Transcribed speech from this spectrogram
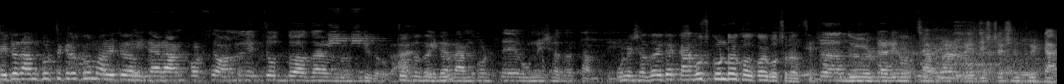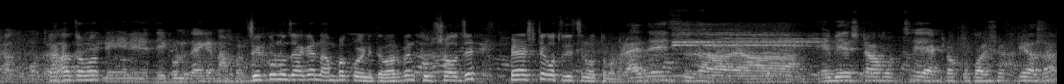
এটা রান করছে কীরকম? আর এটা এটা রান করছে অনলি চোদ্দ হাজার কিলো। 14,000 এটা কিলো। রান করছে উনিশ হাজার সামথিং উনিশ হাজার। এটা কাগজ কোনটা কয় বছর আছে? এটা দুটোটারই হচ্ছে আপনার রেজিস্ট্রেশন ফি টাকা জমা টাকা জমা- যে কোনো জায়গায় নাম্বার যে কোনো জায়গায় নাম্বার করে নিতে পারবেন খুব সহজে। প্রাইসটা কত দিচ্ছেন বর্তমানে? প্রাইজেস এবিএসটা হচ্ছে এক লক্ষ পঁয়ষট্টি হাজার।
